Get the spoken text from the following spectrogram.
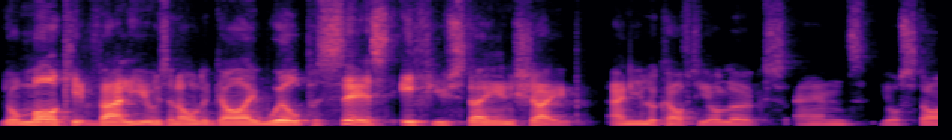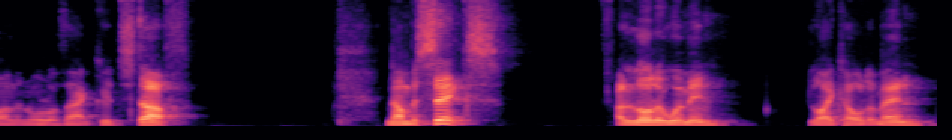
your market value as an older guy will persist if you stay in shape and you look after your looks and your style and all of that good stuff. Number six, a lot of women like older men.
